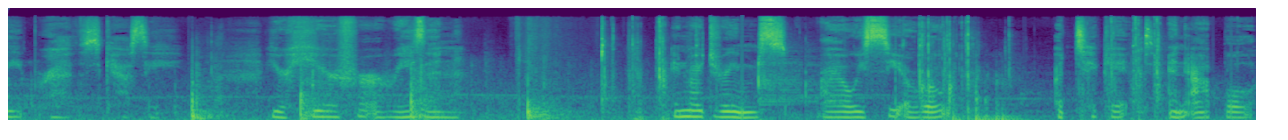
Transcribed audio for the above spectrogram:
Deep breaths, Cassie. You're here for a reason. In my dreams, I always see a rope, a ticket, an apple,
